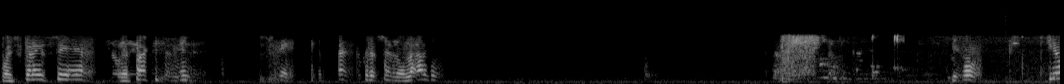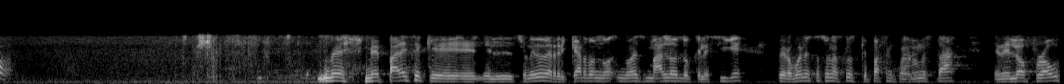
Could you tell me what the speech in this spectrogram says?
pues crece eh, prácticamente crece en lo largo Me, parece que el, sonido de Ricardo no, es malo, es lo que le sigue, pero bueno, estas son las cosas que pasan cuando uno está en el off-road.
